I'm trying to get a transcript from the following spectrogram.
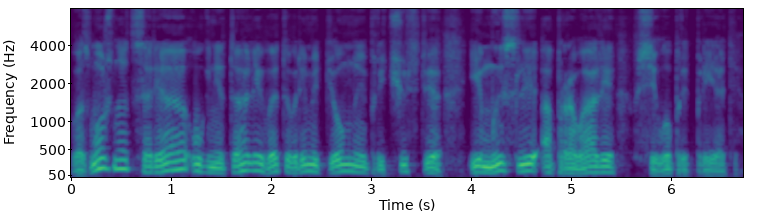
Возможно, царя угнетали в это время темные предчувствия и мысли о провале всего предприятия.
